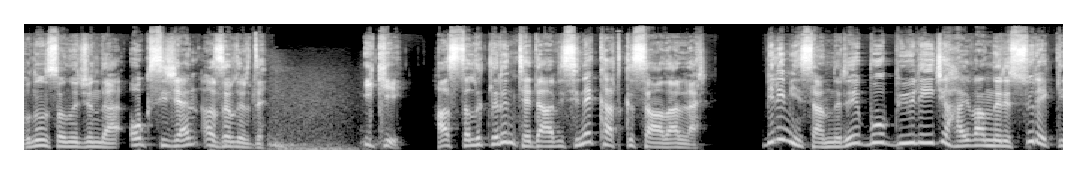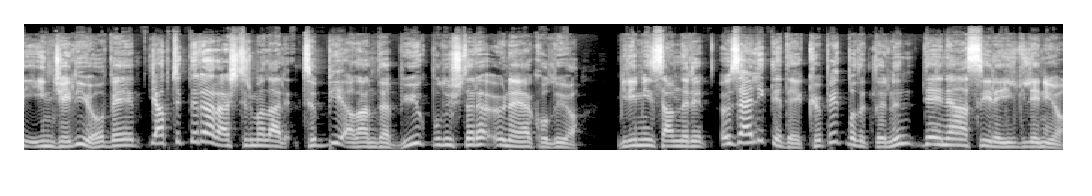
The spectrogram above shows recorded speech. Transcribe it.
Bunun sonucunda oksijen azalırdı. 2. Hastalıkların tedavisine katkı sağlarlar. Bilim insanları bu büyüleyici hayvanları sürekli inceliyor ve yaptıkları araştırmalar tıbbi alanda büyük buluşlara ön ayak oluyor. Bilim insanları özellikle de köpek balıklarının DNA'sı ile ilgileniyor.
